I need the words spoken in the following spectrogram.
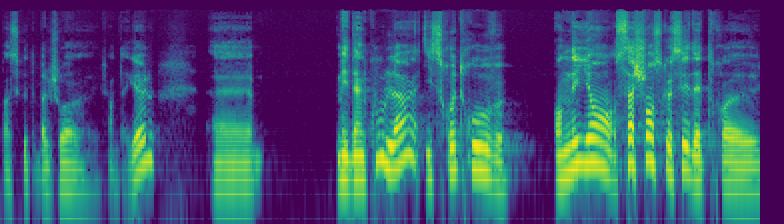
parce que tu n'as pas le choix, ferme ta gueule. Euh, mais d'un coup, là, il se retrouve en ayant, sachant ce que c'est d'être euh,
